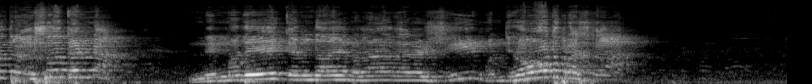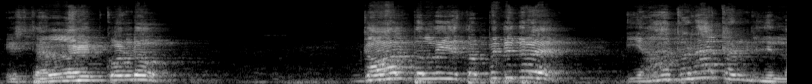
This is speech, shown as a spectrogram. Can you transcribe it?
ಮಂತ್ರಿ ಅಶೋಕಣ್ಣ. ನಿಮ್ಮದೇ ಕಂದಾಯ ಪ್ರಧಾನ ಶ್ರೀ ಮಂಜುನಾಥ ಪುರಸ್ಕಾರ ಇಷ್ಟೆಲ್ಲ ಇಟ್ಕೊಂಡು ಗಾಲ್ಪಲ್ಲಿ ತಪ್ಪಿದ್ದಿದ್ರೆ ಯಾಕಣ ಕಂಡಿದ್ದಿಲ್ಲ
